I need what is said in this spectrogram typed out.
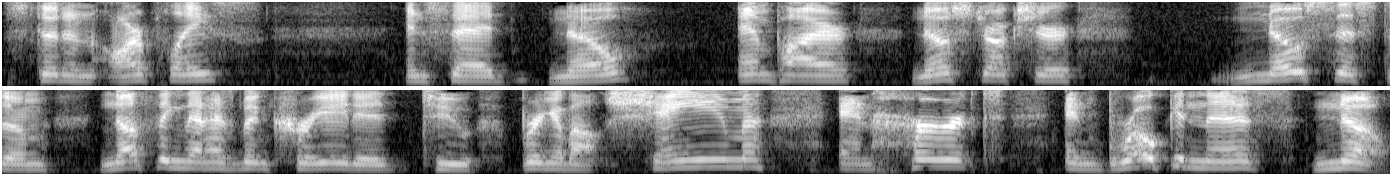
stood in our place and said, No empire, no structure, no system, nothing that has been created to bring about shame and hurt and brokenness. No.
